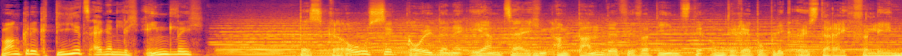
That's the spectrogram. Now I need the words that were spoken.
Wann kriegt die jetzt eigentlich endlich das große goldene Ehrenzeichen am Bande für Verdienste um die Republik Österreich verliehen?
